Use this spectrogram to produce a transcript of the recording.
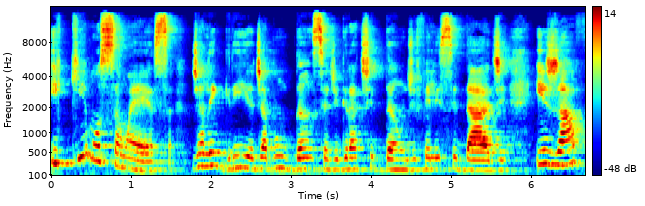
E que emoção é essa? De alegria, de abundância, de gratidão, de felicidade. E já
